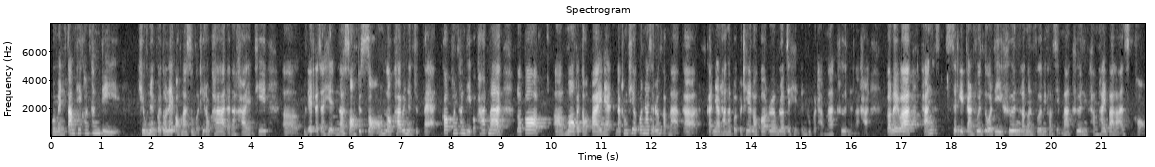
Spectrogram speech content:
โมเมนตัมที่ค่อนข้างดี Q1 ก็ตัวเลขออกมาสูงกว่าที่เราคาดนะคะ อย่างที่คุณเอสอาจจะเห็นนะ 2.2 เราคาดไป1.8 ก็ค่อนข้างดีกว่าคาดมาก แล้วก็มองไปต่อไปเนี่ยนักท่องเที่ยวก็น่าจะเริ่มกลับมาแนวทางการเปิดประเทศเราก็เริ่มเริ่มจะเห็นเป็นรูปธรรมมากขึ้นนะคะ ก็เลยว่าทั้งเศรษฐกิจการฟื้นตัวดีขึ้น แล้วเงินเฟ้อมีความเสี่ยงมากขึ้นทำให้ balance ของ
